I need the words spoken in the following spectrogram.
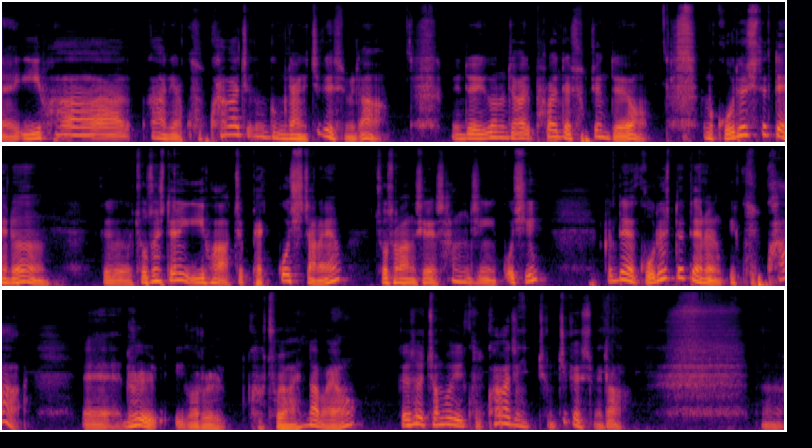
예, 이화가 아니라 국화가 지금 그 문양이 찍혀 있습니다. 근데 이거는 제가 풀어야 될 숙제인데요. 뭐 고려 시대 때는 그 조선 시대는 이화 즉 백꽃이잖아요. 조선왕실의 상징이 꽃이. 근데 고려 시대 때는 이 국화를 이거를 그 조향했나 봐요. 그래서 전부 이 국화가 지금, 지금 찍혀 있습니다. 어,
